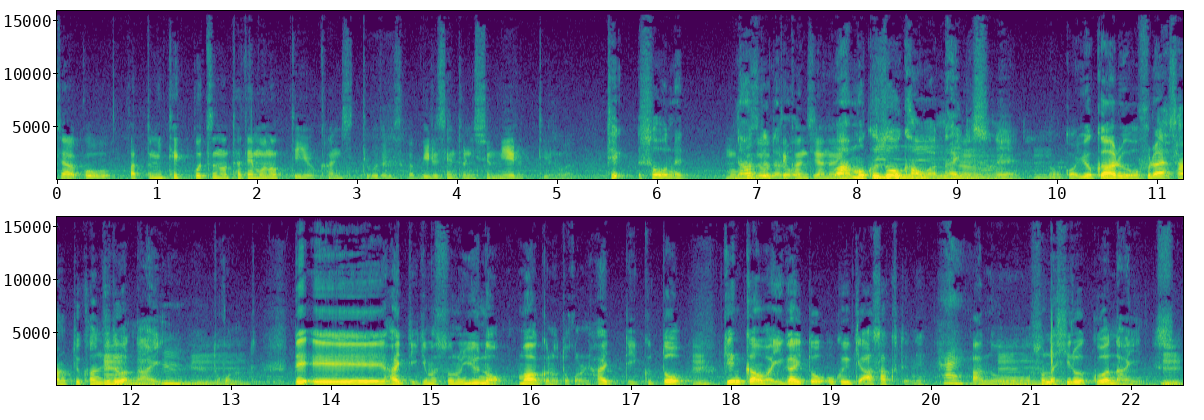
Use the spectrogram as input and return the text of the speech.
じゃあこうパッと見鉄骨の建物っていう感じってことですか？ビルセントに一瞬見えるっていうのは。てそうね。木なんて言うん造ってだろう。感じじゃない、まあ木造感はないですね、うん。なんかよくあるお風呂屋さんっていう感じではない、うん。うんとこなんで。すで、えー入っていきます。その湯のマークのところに入っていくとうん。玄関は意外と奥行き浅くてね。はい。あのうん。そんな広くはないんです。うん。よ、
